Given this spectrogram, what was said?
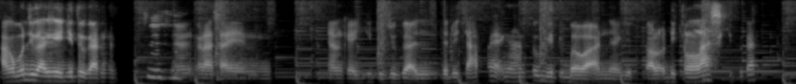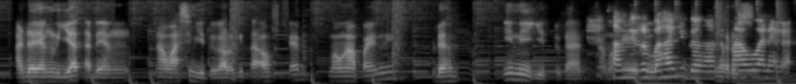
Aku pun juga kayak gitu kan. Mhm. yang ngerasain yang kayak gitu juga. Jadi capek ngantuk gitu bawaannya gitu. Kalau di kelas gitu kan ada yang lihat ada yang ngawasin gitu. Kalau kita off cam mau ngapain nih? Udah ini gitu kan. Nah, makanya Sambil itu- rebahan juga nggak harus- ketahuan ya Kak.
